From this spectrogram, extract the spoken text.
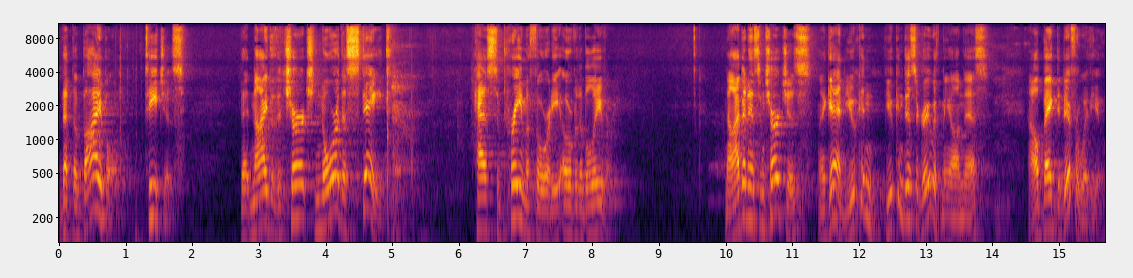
that the Bible teaches that neither the church nor the state has supreme authority over the believer. Now, I've been in some churches, again, you can, you can disagree with me on this. I'll beg to differ with you.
